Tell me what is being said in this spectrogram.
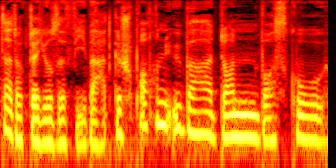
Pater Dr. Josef Weber hat gesprochen über Don Bosco,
